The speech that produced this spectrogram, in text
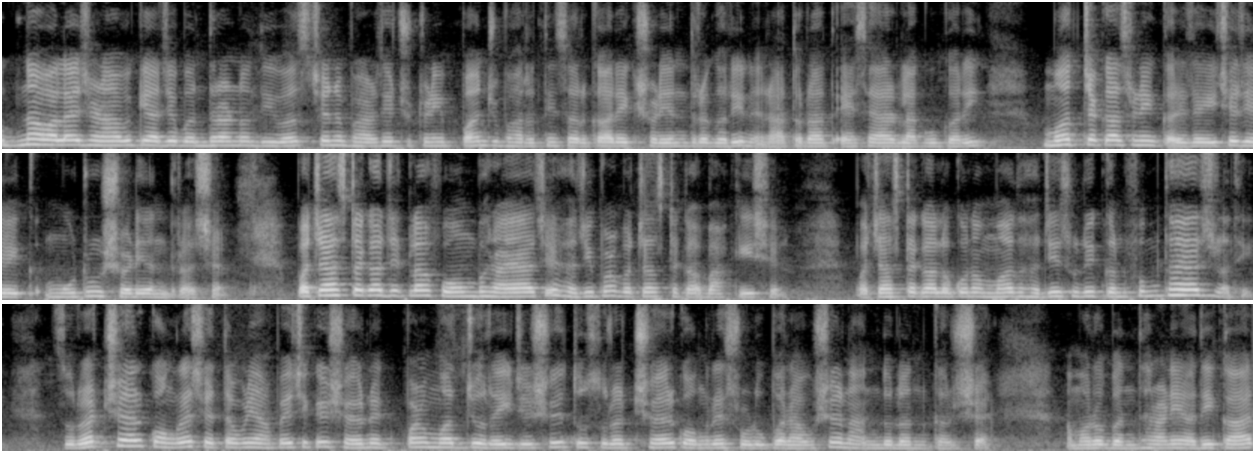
ઉદનાવાલાએ જણાવ્યું કે આજે બંધારણનો દિવસ છે અને ભારતીય ચૂંટણી પંચ ભારતની સરકાર એક ષડયંત્ર કરીને રાતોરાત એસઆઈઆર લાગુ કરી મત ચકાસણી કરી રહી છે, જે એક મોટું ષડયંત્ર છે. પચાસ ટકા જેટલા ફોર્મ ભરાયા છે, હજી પણ પચાસ ટકા બાકી છે. પચાસ ટકા લોકોના મત હજી સુધી કન્ફર્મ થયા જ નથી. સુરત શહેર કોંગ્રેસ ચેતવણી આપે છે કે શહેરનો એક પણ મત જો રહી જશે, તો સુરત શહેર કોંગ્રેસ રોડ ઉપર આવશે અને આંદોલન કરશે. અમારો બંધારણીય અધિકાર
